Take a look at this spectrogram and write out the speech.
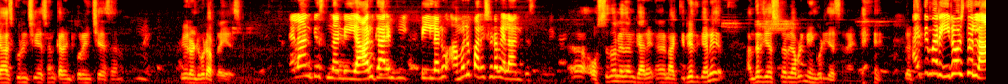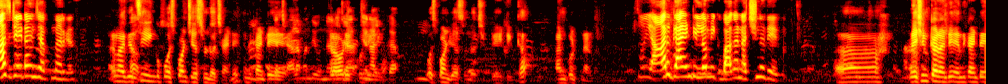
గ్యాస్ గురించి చేశాను కరెంట్ గురించి చేశాను. ఇవి రెండు కూడా అప్లై చేశాను ఎలా అనిపిస్తుందండి? ఈ ఆరు గ్యారంటీలను అమలు పరచడం ఎలా అనిపిస్తుంది? వస్తుందో లేదో అని గ్యారెంటీ నాకు తెలియదు కానీ అందరు చేస్తున్నారు కాబట్టి నేను కూడా చేస్తానండి. అయితే మరి ఈ రోజుతో లాస్ట్ డేట్ అని చెప్తున్నారు కదా సార్. నాకు తెలిసి ఇంకో పోస్ట్ పోన్ చేస్తుండొచ్చు అండి. ఎందుకంటే ఇంకా చాలా మంది ఎక్కువ ఇంకా. పోస్ట్ పోన్ చేస్తుండొచ్చు డేట్ ఇంకా అనుకుంటున్నాను. సో ఈ ఆరు గ్యారంటీల్లో మీకు బాగా నచ్చినది ఏది? ఆ, రేషన్ కార్డ్ అండి. ఎందుకంటే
